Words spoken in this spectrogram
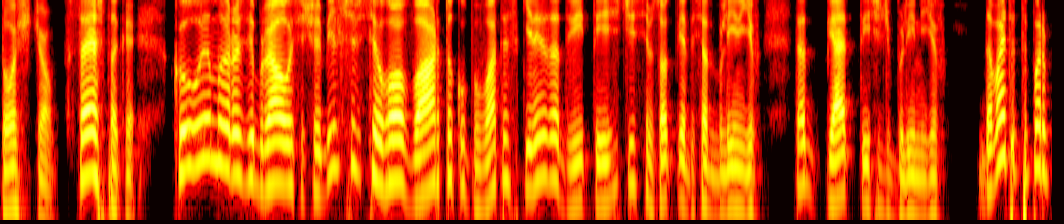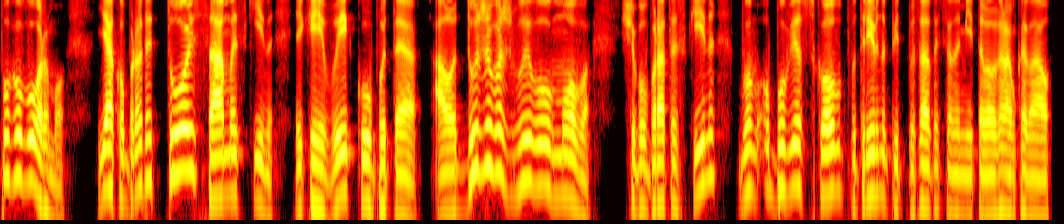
тощо. Все ж таки, коли ми розібралися, що більше всього варто купувати скіни за 2750 блінгів та 5000 блінгів. Давайте тепер поговоримо, як обрати той самий скін, який ви купите. Але дуже важлива умова, щоб обрати скін, вам обов'язково потрібно підписатися на мій телеграм-канал,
